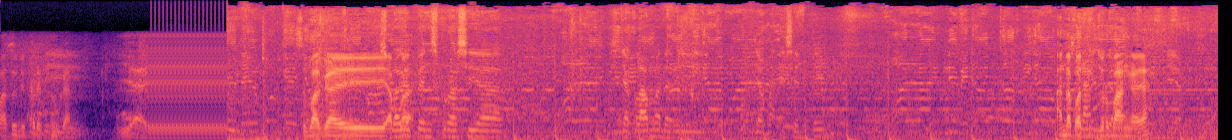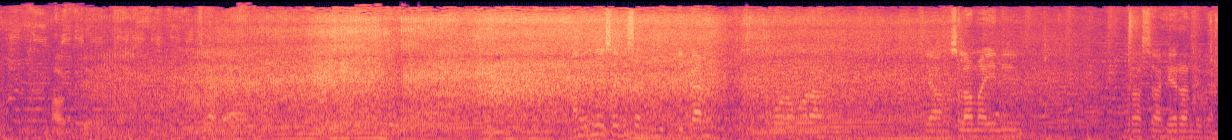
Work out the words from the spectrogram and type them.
Patut diperhitungkan. Iya. iya. Sebagai, sebagai apa? fans Kroasia sejak lama dari zaman SMP. Anda patut berbangga ya. Iya. Oke. Ya, ya. Akhirnya saya bisa membuktikan orang-orang yang selama ini merasa heran dengan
